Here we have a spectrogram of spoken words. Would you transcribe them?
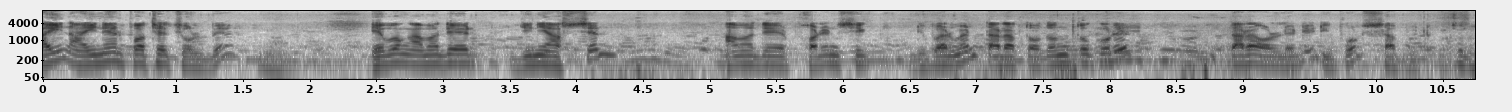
আইন আইনের পথে চলবে। এবং আমাদের যিনি আসছেন আমাদের ফরেনসিক ডিপার্টমেন্ট তারা তদন্ত করে তারা অলরেডি রিপোর্ট সাবমিট করছে।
